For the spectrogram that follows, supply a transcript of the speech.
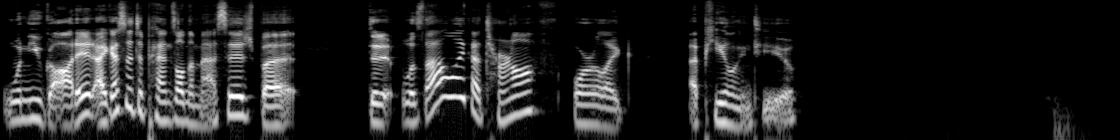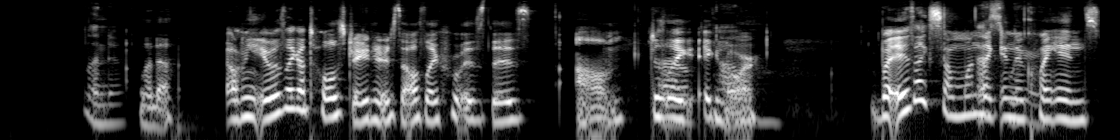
when you got it? I guess it depends on the message, but did it was that like a turnoff or like appealing to you, Linda. Linda? I mean, it was like a total stranger, so I was like, "Who is this?" Um, just Oh. like ignore. Oh. But if like someone like an weird. acquaintance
